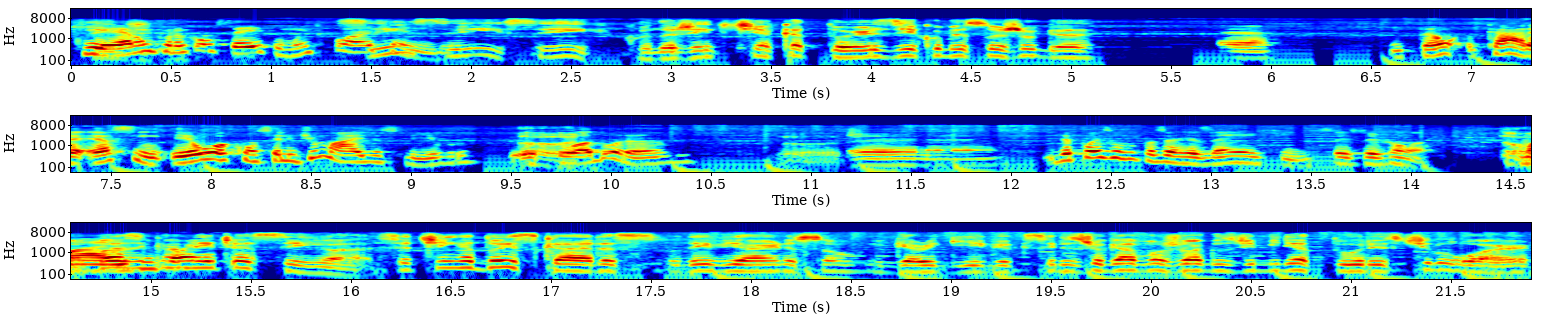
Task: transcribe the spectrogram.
Que era um preconceito muito forte Sim, ainda. sim, sim. Quando a gente tinha 14 e começou a jogar. Então, cara, é assim, eu aconselho demais esse livro. Eu tô adorando. Hora. É, Depois eu vou fazer a resenha, enfim, vocês vejam lá. Então, Mas, basicamente é assim, ó. Você tinha dois caras, o Dave Arneson e o Gary Gigax, eles jogavam jogos de miniatura, estilo War,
